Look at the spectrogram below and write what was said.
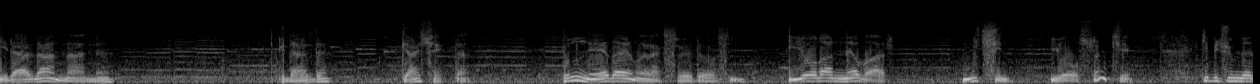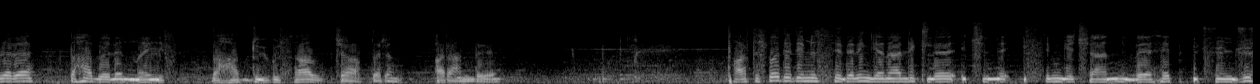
ileride anneanne. İleride. Gerçekten. Bunu neye dayanarak söylüyorsun? İyi olan ne var? Niçin iyi olsun ki? Gibi cümlelere daha böyle naif, daha duygusal cevapların arandığı, tartışma dediğimiz şeylerin genellikle içinde isim geçen ve hep üçüncü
